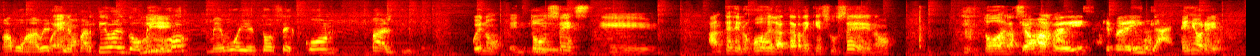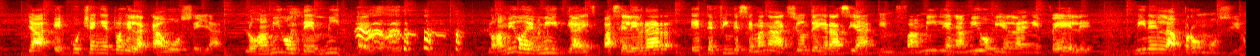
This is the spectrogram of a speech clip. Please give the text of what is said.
Vamos a ver si el partido va el domingo, me voy entonces con Baltimore. Bueno, entonces eh, antes de los juegos de la tarde, ¿qué sucede, no? Todas las semanas. ¿Qué pedimos? Señores, ya escuchen esto es el acabose ya. Los amigos de Meat los amigos de Meat Guys, para celebrar este fin de semana de acción de gracia en familia, en amigos y en la NFL, miren la promoción.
